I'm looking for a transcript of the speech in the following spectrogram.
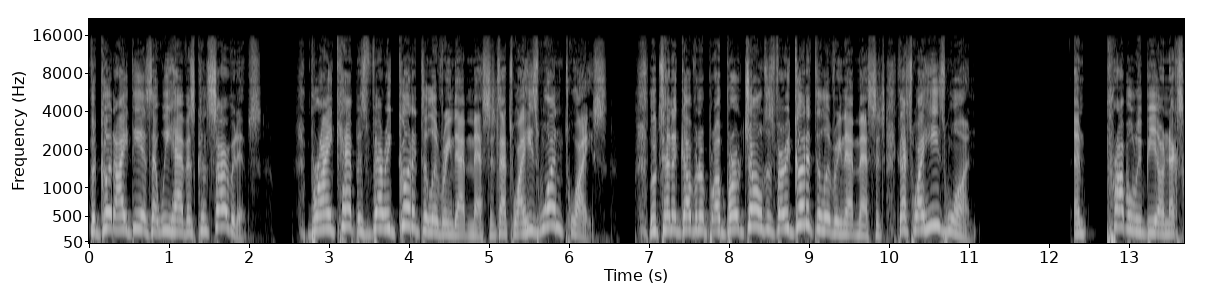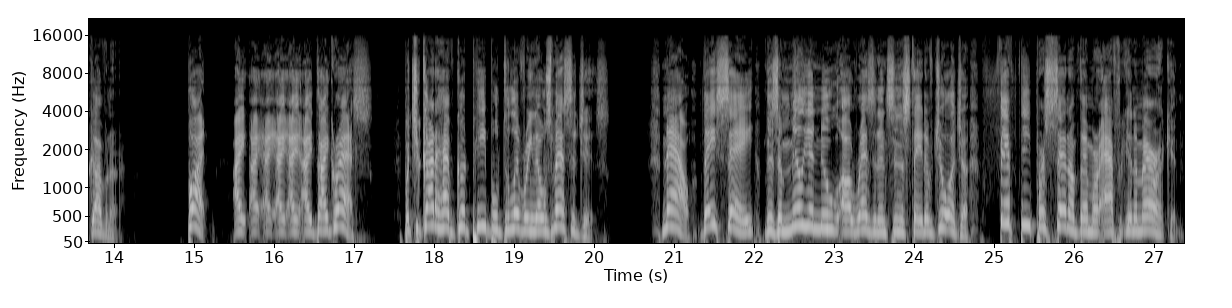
the good ideas that we have as conservatives. Brian Kemp is very good at delivering that message. That's why he's won twice. Lieutenant Governor Burt Jones is very good at delivering that message. That's why he's won. And probably be our next governor. But I, I, I, I digress. But you got to have good people delivering those messages. Now, they say there's a million new uh, residents in the state of Georgia. 50% of them are African American.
